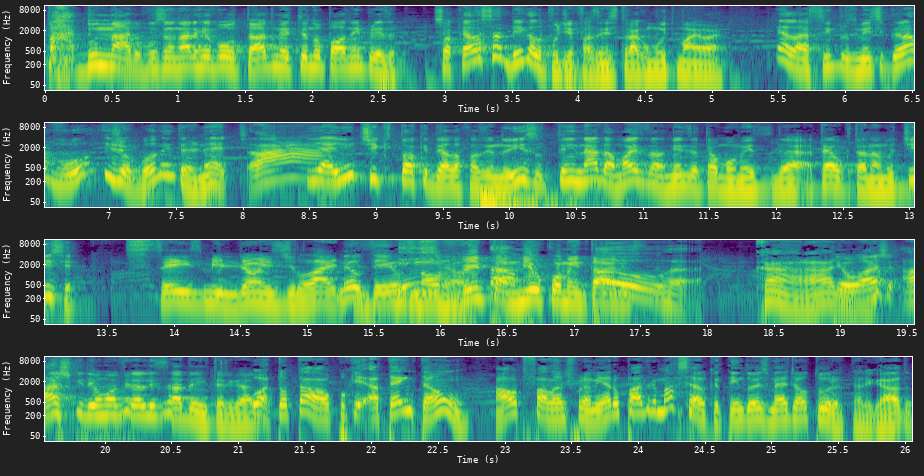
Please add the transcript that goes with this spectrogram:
pá, do nada, o funcionário revoltado metendo o pau na empresa. Só que ela sabia que ela podia fazer um estrago muito maior. Ela simplesmente gravou e jogou na internet. Ah! E aí o TikTok dela fazendo isso tem nada mais nada menos até o momento, da- até o que tá na notícia. 6 milhões de likes. Meu Deus do céu. 90 mil comentários. Porra! Caralho. Eu acho, acho que deu uma viralizada aí, tá ligado? Pô, total, porque até então, alto-falante pra mim era o Padre Marcelo, que tem dois metros de altura, tá ligado?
